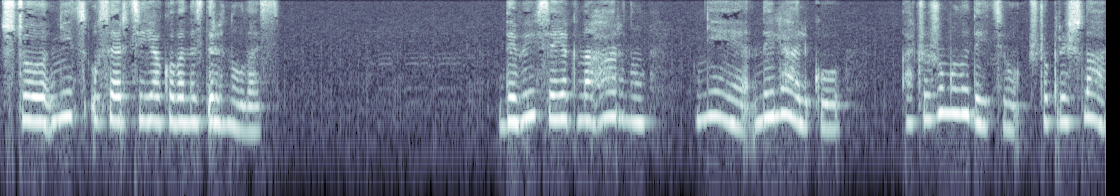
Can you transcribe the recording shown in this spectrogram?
що ніц у серці Якова не здригнулась. Дивився, як на гарну, ні, не ляльку, а чужу молодицю, що прийшла,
